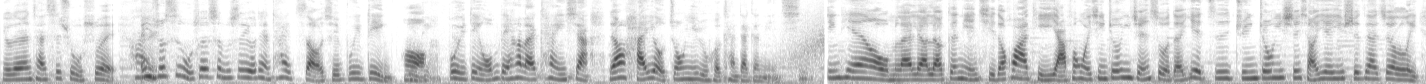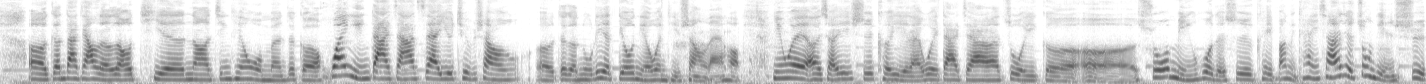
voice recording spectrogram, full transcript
有的人才四十五岁，哎，你说四十五岁是不是有点太早？其实不一定哈，不一定。我们等一下来看一下，然后还有中医如何看待更年期。今天哦，我们来聊聊更年期的话题。雅风维新中医诊所的叶姿君中医师小叶医师在这里，呃，跟大家聊。聊天那，今天我们这个欢迎大家在 YouTube 上，呃，这个努力的丢你的问题上来哈，因为呃，小医师可以来为大家做一个呃说明，或者是可以帮你看一下，而且重点是。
